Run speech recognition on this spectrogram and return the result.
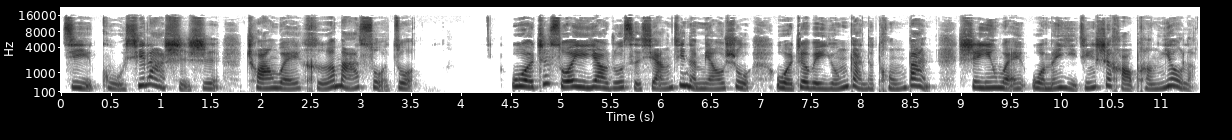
即古希腊史诗，传为荷马所作。我之所以要如此详尽的描述我这位勇敢的同伴，是因为我们已经是好朋友了，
